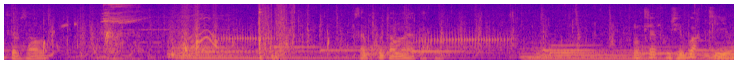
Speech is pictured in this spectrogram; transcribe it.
Comme ça. hein. Ça me coûte en main par contre. Donc là, faut que j'aille voir Cléo.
